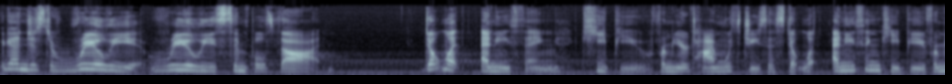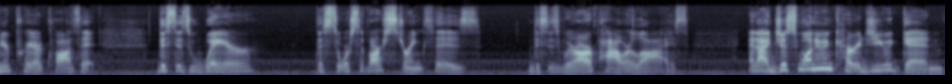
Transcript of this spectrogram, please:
Again, just a really, really simple thought. Don't let anything keep you from your time with Jesus. Don't let anything keep you from your prayer closet. This is where the source of our strength is. This is where our power lies. And I just want to encourage you again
